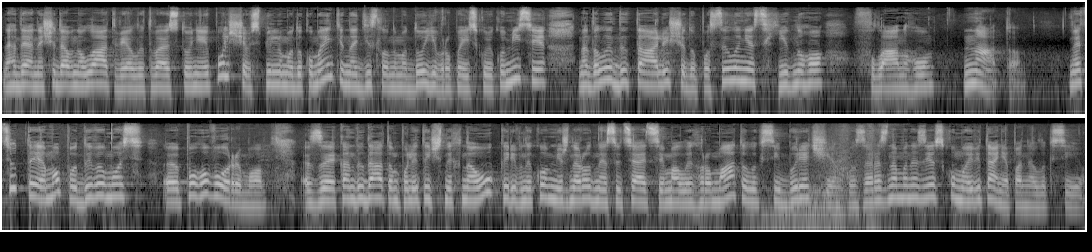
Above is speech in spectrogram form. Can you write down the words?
Нагадаю, нещодавно Латвія, Литва, Естонія і Польща в спільному документі, надісланому до Європейської комісії, надали деталі щодо посилення східного флангу НАТО. На цю тему подивимось, е, поговоримо з кандидатом політичних наук, керівником міжнародної асоціації малих громад Олексій Боряченко. Зараз на зв'язку. Моє вітання, пане Олексію.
